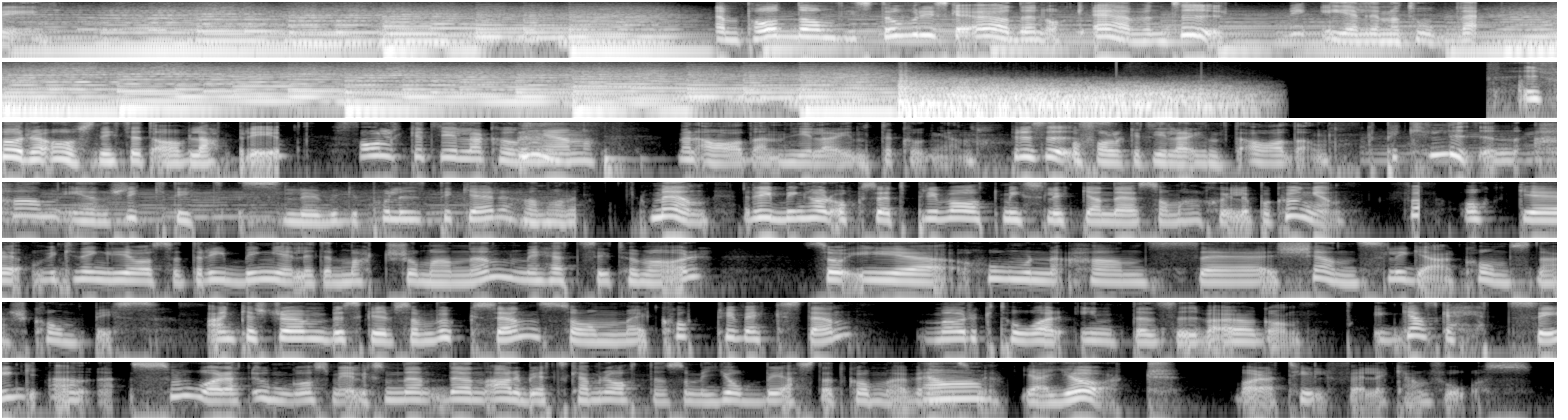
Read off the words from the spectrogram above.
Lappri. En podd om historiska öden och äventyr med Elin och Tove. I förra avsnittet av Lappri. Folket gillar kungen, men adeln gillar inte kungen. Precis. Och folket gillar inte adeln. Peklin, han är en riktigt slug politiker. Han har... Men Ribbing har också ett privat misslyckande som han skyller på kungen. Och eh, vi kan tänka oss att Ribbing är lite machomannen med hetsigt humör så är hon hans eh, känsliga konstnärskompis. Ankarström beskrivs som vuxen, som kort till växten, mörkt hår, intensiva ögon. Ganska hetsig, eh, svår att umgås med, liksom den, den arbetskamraten som är jobbigast att komma överens Ja. med. Jag gjort, bara tillfälle kan fås.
